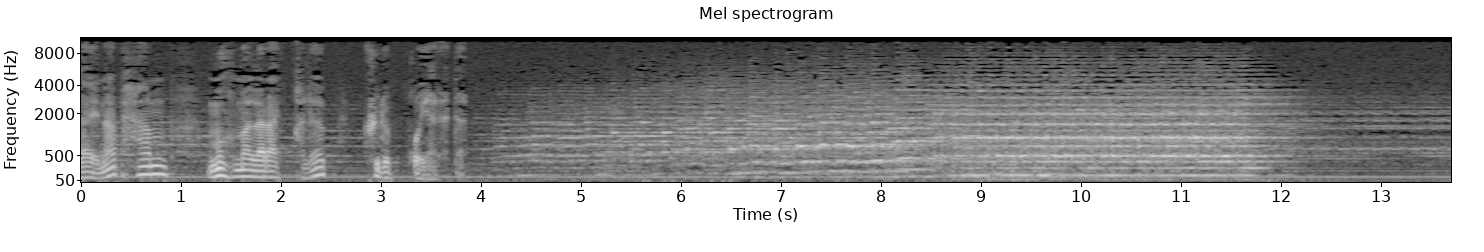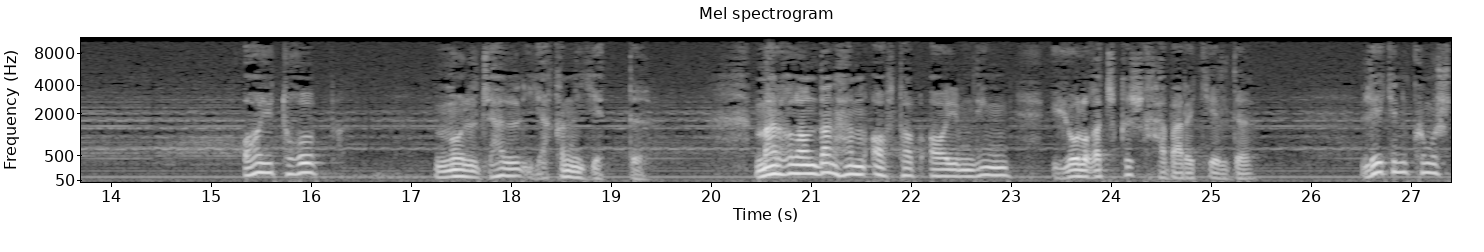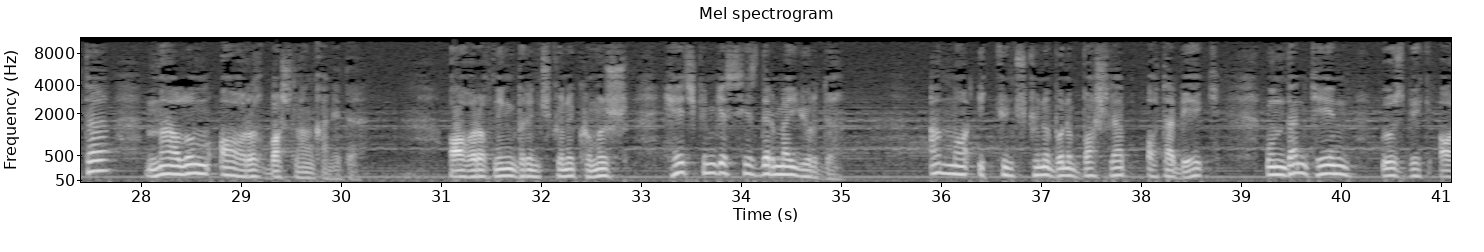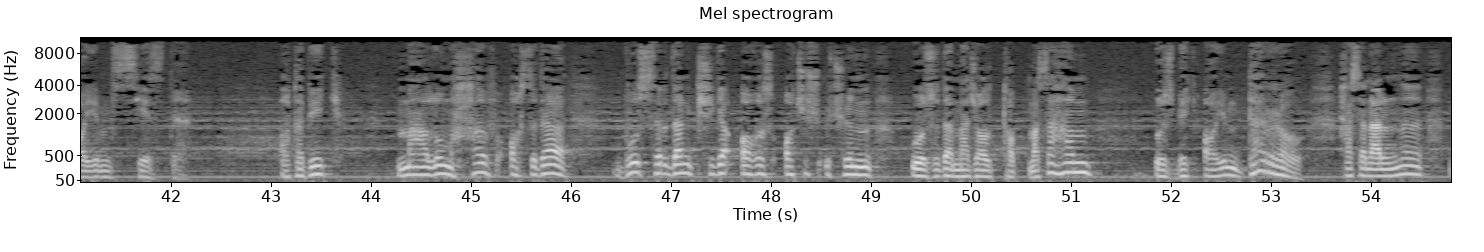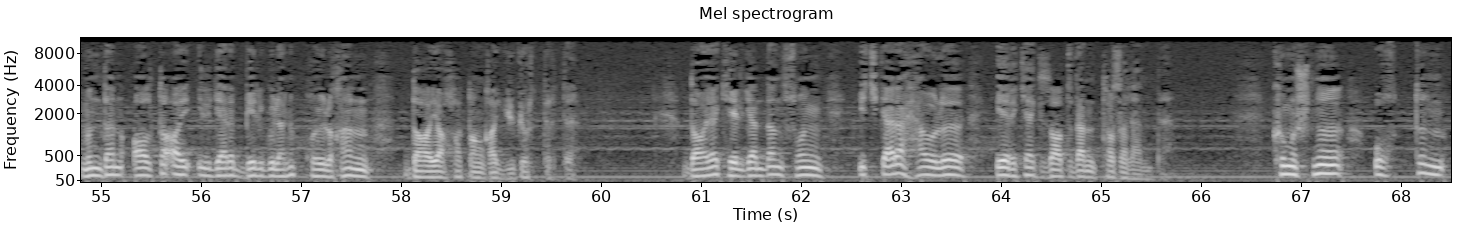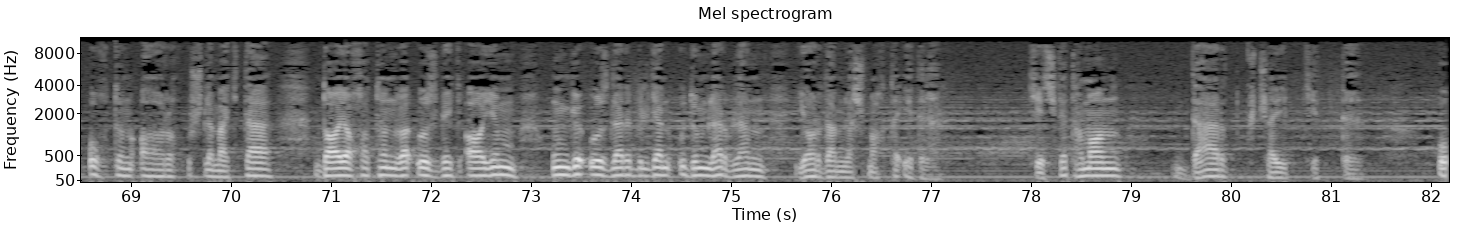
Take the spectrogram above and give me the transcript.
zaynab ham muhmalarak qilib kulib qo'yar edi. Oy tug'ib mo'ljal yaqin yetdi. Marg'ilondan ham oftob oyimning yo'lga chiqish xabari keldi. Lekin kumushda ma'lum og'riq boshlangan edi. Og'riqning birinchi kuni kumush hech kimga sezdirmay yurdi. Ammo ikkinchi kuni buni boshlab otabek undan keyin o'zbek oyim sezdi. Otabek ma'lum xavf ostida bu sirdan kishiga og'iz ochish uchun o'zida majol topmasa ham o'zbek oyim darrov hasanalini bundan olti oy ilgari belgilanib qo'yilgan doya xotinga yugurtirdi. Doya kelgandan so'ng ichkari hovli erkak zotidan tozalandi. Kumushni o'qtin o'qtin og'riq ushlamakda doya xotin va o'zbek oyim unga o'zlari bilgan udumlar bilan yordamlashmoqda edilar. Kechga tomon dard kuchayib ketdi.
